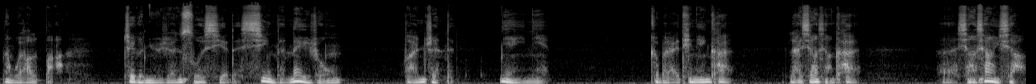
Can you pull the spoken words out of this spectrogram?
那我要把这个女人所写的信的内容完整的念一念。可不来听听看，来想想看，呃，想象一下，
